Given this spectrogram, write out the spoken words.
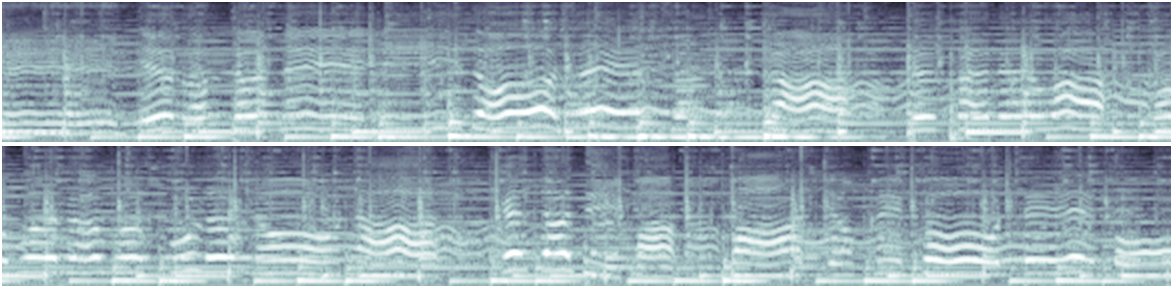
રે એ રથને લીધો રે સંગાત કરવા કવરવ કુળનો ના કે દાદીમાં પાંચમે કોટે કોણ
